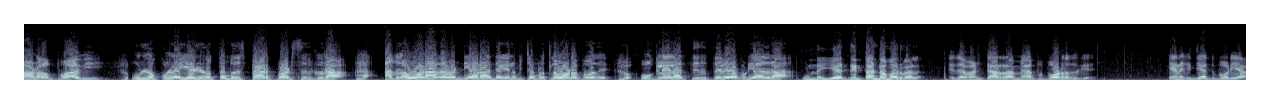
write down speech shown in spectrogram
அடப்பாவி உள்ளுக்குள்ள 750 ஸ்பேர் பார்ட்ஸ் இருக்குடா அதுல ஓடாத வண்டியாடா இந்த எலுமிச்சம்பளத்துல ஓட போகுது. உங்களை எல்லாம் திருத்தவே முடியாதுடா. உன்னை ஏத்திட்டாண்டா மறுவேலை. இத வந்துட்டாடுறா மேப் போடுறதுக்கு. எனக்கு சேர்த்து போடியா?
